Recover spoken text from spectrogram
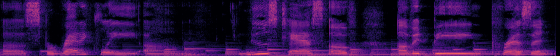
uh, sporadically um, newscasts of of it being present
